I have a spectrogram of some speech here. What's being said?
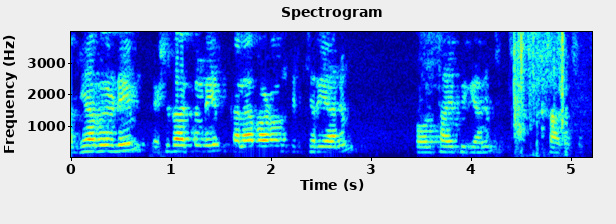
അധ്യാപകരുടെയും രക്ഷിതാക്കളുടെയും കലാപാഠവും തിരിച്ചറിയാനും പ്രോത്സാഹിപ്പിക്കാനും സാധിക്കും.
